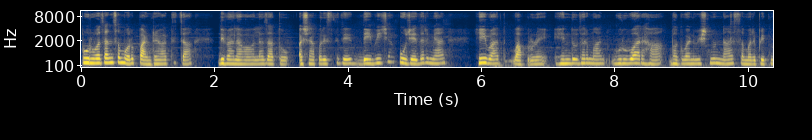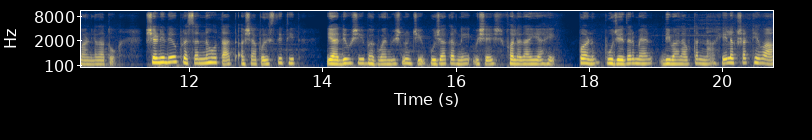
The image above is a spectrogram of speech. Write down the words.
पूर्वजांसमोर पांढऱ्या वातीचा दिवा लावावा जातो. अशा परिस्थितीत देवीच्या पूजेदरम्यान ही वात वापरू नये. हिंदू धर्मात गुरुवार हा भगवान विष्णूंना समर्पित मानला जातो. शनिदेव प्रसन्न होतात अशा परिस्थितीत या दिवशी भगवान विष्णूंची पूजा करणे विशेष फलदायी आहे. पण पूजेदरम्यान दिवा लावताना हे लक्षात ठेवा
